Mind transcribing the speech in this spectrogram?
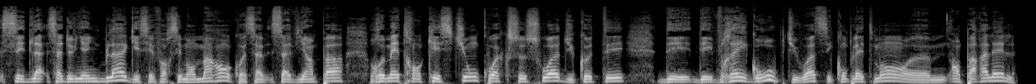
c'est de la, ça devient une blague et c'est forcément marrant quoi. Ça, ça vient pas remettre en question quoi que ce soit du côté des, des vrais groupes, tu vois. C'est complètement euh, en parallèle.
